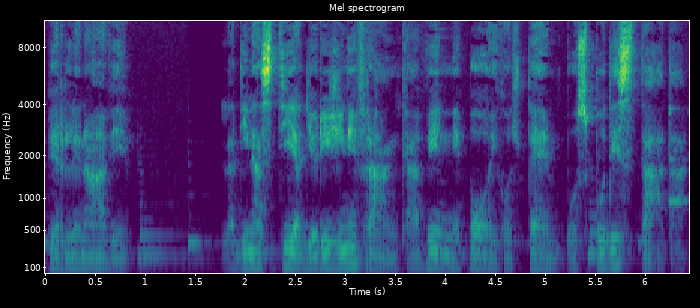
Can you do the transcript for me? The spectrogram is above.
per le navi. La dinastia di origine franca venne poi col tempo spodestata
